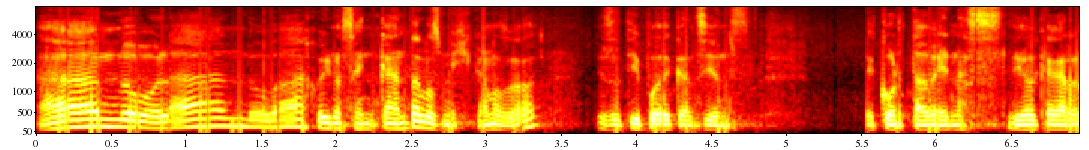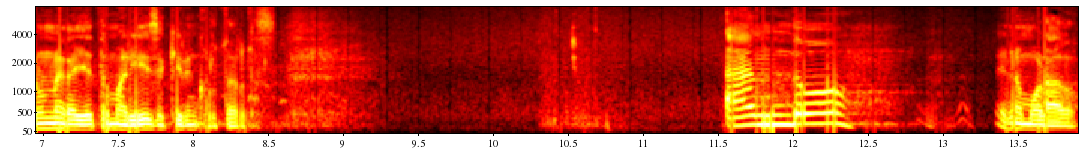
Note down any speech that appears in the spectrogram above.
Ando volando bajo, y nos encantan los mexicanos, ¿verdad? Ese tipo de canciones, de cortavenas. Digo que agarran una galleta María y se quieren cortarlas. Ando enamorado.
